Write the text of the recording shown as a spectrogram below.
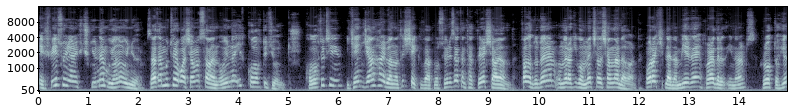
FPS oynayan küçüklüğümden bu yana oynuyorum. Zaten bu türe başlamamı sağlayan oyunda ilk Call of Duty oyunudur. Call of Duty'nin 2. Cihan Harbi anlatış şekli ve atmosferi zaten takdire şayandı. Fakat o dönem ona rakip olmaya çalışanlar da vardı. O rakiplerden biri de Brothers in Arms, Road to Hill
